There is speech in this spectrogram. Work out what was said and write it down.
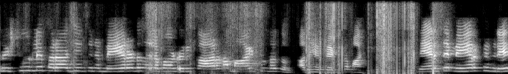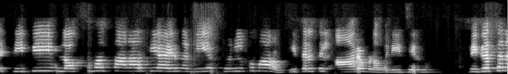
തൃശൂരിലെ പരാജയത്തിന് മേയറുടെ നിലപാട് ഒരു കാരണമായിട്ടുണ്ടെന്നും അദ്ദേഹം വ്യക്തമാക്കി. നേരത്തെ മേയർക്കെതിരെ സി പി ഐ ലോക്സഭാ സ്ഥാനാർത്ഥിയായിരുന്ന വി എസ് സുനിൽകുമാറും ഇത്തരത്തിൽ ആരോപണം ഉന്നയിച്ചിരുന്നു. വികസന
